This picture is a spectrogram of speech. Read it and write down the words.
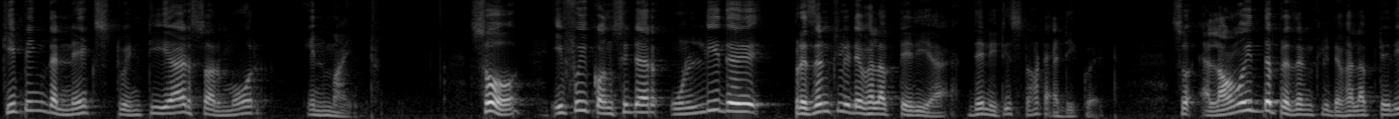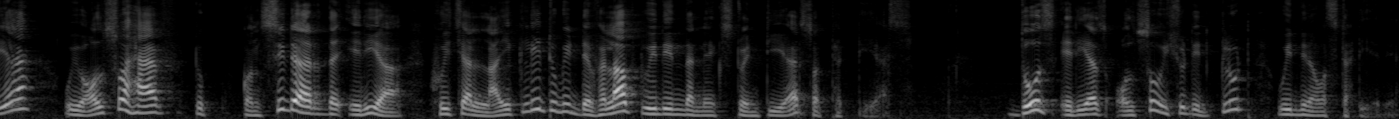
keeping the next 20 years or more in mind. So, if we consider only the presently developed area, then it is not adequate. So, along with the presently developed area, we also have to consider the area which are likely to be developed within the next 20 years or 30 years. Those areas also we should include within our study area.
